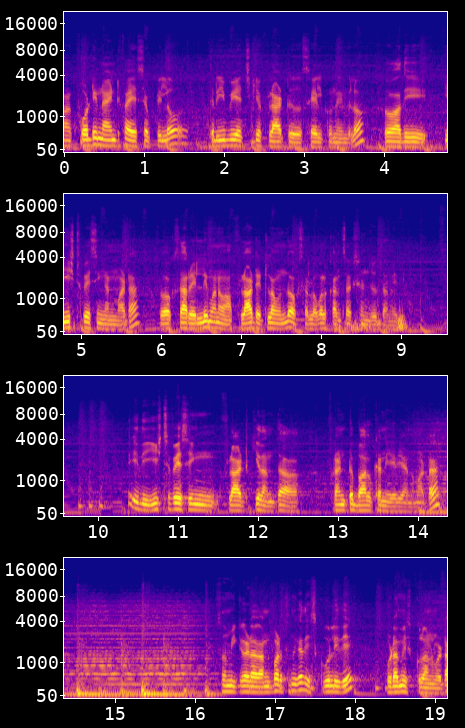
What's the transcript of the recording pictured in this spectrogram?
మనకు ఫోర్టీన్ నైంటీ ఫైవ్ ఎస్ఎఫ్టీలో త్రీ బిహెచ్కే ఫ్లాట్ సేల్కి ఉంది ఇందులో. సో అది ఈస్ట్ ఫేసింగ్ అనమాట సో ఒకసారి వెళ్ళి మనం ఆ ఫ్లాట్ ఎట్లా ఉందో ఒకసారి లోపల కన్స్ట్రక్షన్ చూద్దాం ఇది. ఇది ఈస్ట్ ఫేసింగ్ ఫ్లాట్కి ఇదంతా ఫ్రంట్ బాల్కనీ ఏరియా అనమాట సో మీకు ఇక్కడ కనపడుతుంది కదా ఈ స్కూల్ ఇదే ఉడమి స్కూల్ అనమాట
